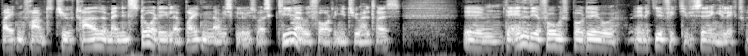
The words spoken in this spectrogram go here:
brækken frem til 2030, men en stor del af brækken, når vi skal løse vores klimaudfordring i 2050. Øh, det andet, de har fokus på, det er jo energieffektivisering elektro-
